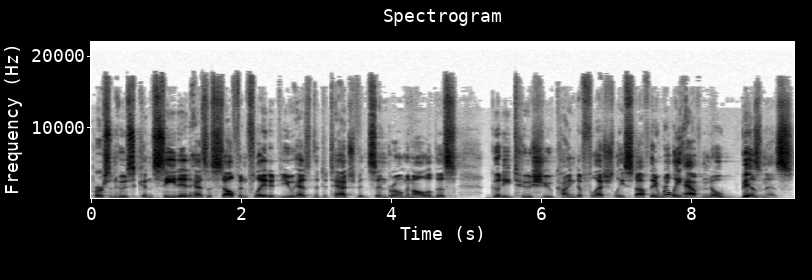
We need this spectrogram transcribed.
person who's conceited, has a self inflated view, has the detachment syndrome, and all of this goody two shoe kind of fleshly stuff, they really have no business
